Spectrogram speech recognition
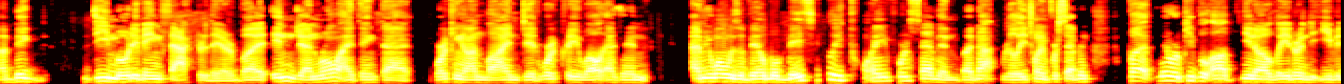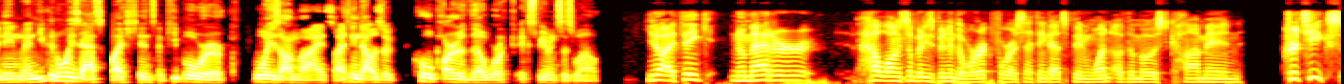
a big demotivating factor there. But in general, I think that working online did work pretty well, as in everyone was available basically 24 7, but not really 24 7. But there were people up, you know, later in the evening, and you could always ask questions, and people were always online. So I think that was a cool part of the work experience as well. You know, I think no matter how long somebody's been in the workforce, I think that's been one of the most common critiques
